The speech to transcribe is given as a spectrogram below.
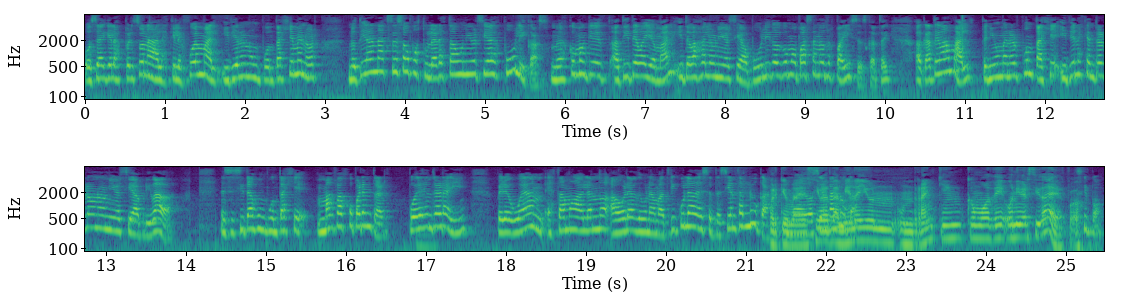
O sea que las personas a las que les fue mal y tienen un puntaje menor, no tienen acceso a postular a estas universidades públicas. No es como que a ti te vaya mal y te vas a la universidad pública como pasa en otros países, ¿cachai? Acá te va mal, tenías un menor puntaje y tienes que entrar a una universidad privada. Necesitas un puntaje más bajo para entrar. Puedes entrar ahí, pero weón, estamos hablando ahora de una matrícula de 700 lucas. Porque de más encima 200 también lucas. hay un, un ranking como de universidades, pues. Sí, po,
